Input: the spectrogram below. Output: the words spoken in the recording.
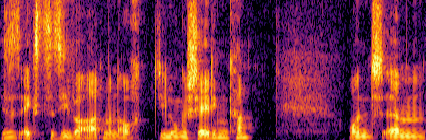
dieses exzessive Atmen auch die Lunge schädigen kann. Und ähm,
